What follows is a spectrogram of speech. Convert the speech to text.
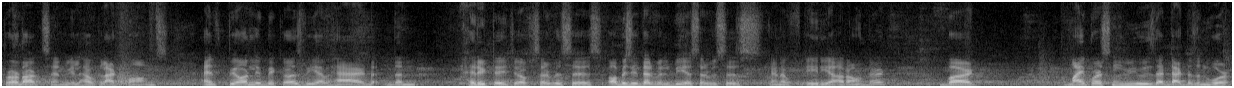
products, and we'll have platforms. And purely because we have had the heritage of services, obviously there will be a services kind of area around it, but my personal view is that that doesn't work.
